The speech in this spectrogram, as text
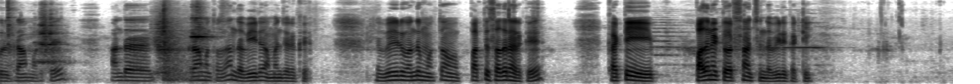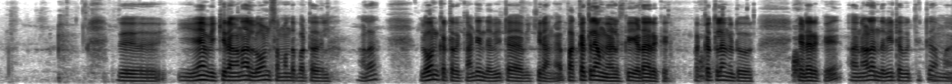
ஒரு கிராமம் இருக்குது அந்த கிராமத்தில் தான் அந்த வீடு அமைஞ்சிருக்கு. இந்த வீடு வந்து மொத்தம் பத்து சதுரம் இருக்குது கட்டி பதினெட்டு வருஷம் ஆச்சு இந்த வீடு கட்டி. இது ஏன் விற்கிறாங்கன்னா லோன் சம்மந்தப்பட்டதுனால லோன் கட்டுறதுக்காண்டி இந்த வீட்டை விற்கிறாங்க பக்கத்தில் அவங்களுக்கு இடம் இருக்குது பக்கத்தில் அங்கிட்டு ஒரு இடம் இருக்குது அதனால் அந்த வீட்டை விற்றுட்டு நம்ம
